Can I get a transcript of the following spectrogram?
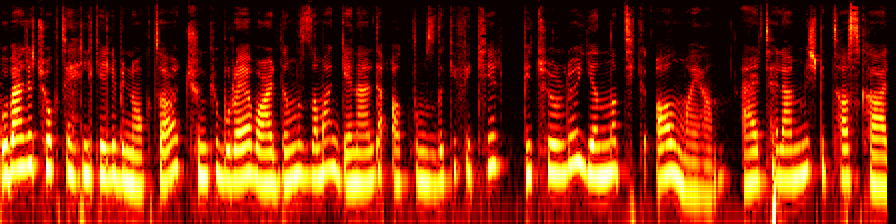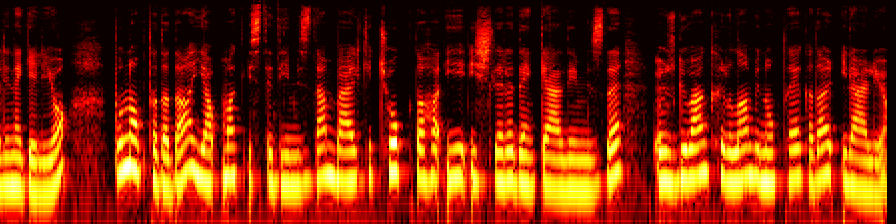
Bu bence çok tehlikeli bir nokta. Çünkü buraya vardığımız zaman genelde aklımızdaki fikir bir türlü yanına tik almayan, ertelenmiş bir task haline geliyor. Bu noktada da yapmak istediğimizden belki çok daha iyi işlere denk geldiğimizde özgüven kırılan bir noktaya kadar ilerliyor.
